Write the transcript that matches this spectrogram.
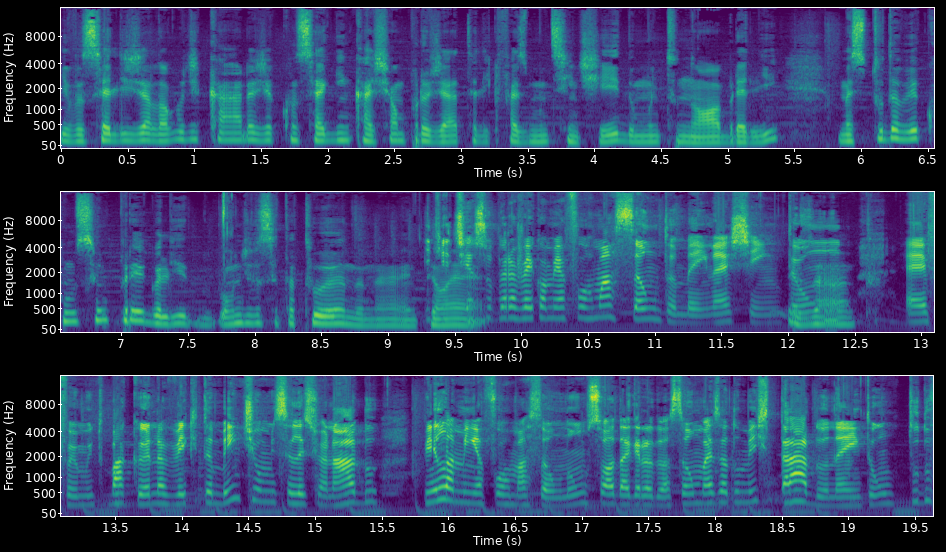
E você ali já logo de cara já consegue encaixar um projeto ali que faz muito sentido, muito nobre ali, mas tudo a ver com o seu emprego ali, onde você tá atuando, né? Então e que é... tinha super a ver com a minha formação também, né, Shin? Então é, foi muito bacana ver que também tinham me selecionado pela minha formação, não só da graduação, mas a do mestrado, né? Então tudo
